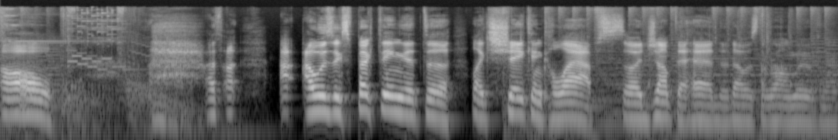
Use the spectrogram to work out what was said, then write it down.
Oh. I thought I, I was expecting it to like shake and collapse, so I jumped ahead. That was the wrong move there.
